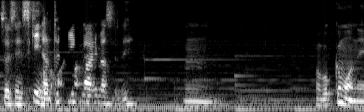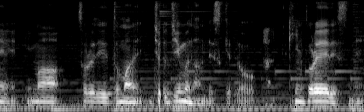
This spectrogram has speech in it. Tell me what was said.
そうですね。好きになるタイミングがありますよね。うん。まあ僕もね、今、それで言うと、まあ、ちょっとジムなんですけどはい、筋トレですね。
